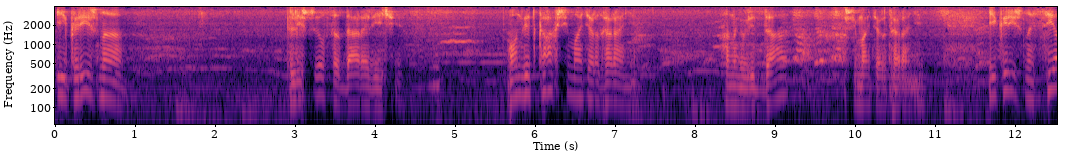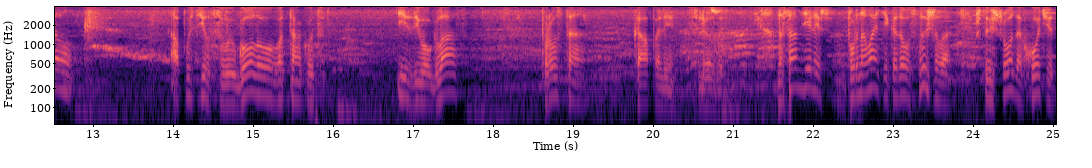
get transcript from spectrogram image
И Кришна лишился дара речи. Он говорит, как Шимати Радхарани? Она говорит, да, Шимати Радхарани. И Кришна сел опустил свою голову вот так вот, из его глаз просто капали слезы. На самом деле, Пурнамаси, когда услышала, что Ишода хочет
